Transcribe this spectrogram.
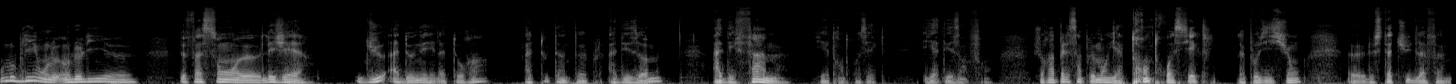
on l'oublie, on, le, lit euh, de façon euh, légère. Dieu a donné la Torah à tout un peuple, à des hommes, à des femmes, il y a 33 siècles, et à des enfants. Je rappelle simplement, il y a 33 siècles, la position, euh, le statut de la femme.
